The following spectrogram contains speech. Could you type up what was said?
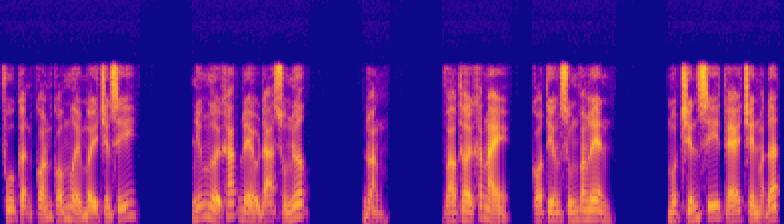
phụ cận còn có mười mấy chiến sĩ. Những người khác đều đã xuống nước. Đoẳng vào thời khắc này, có tiếng súng vang lên. Một chiến sĩ té trên mặt đất.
